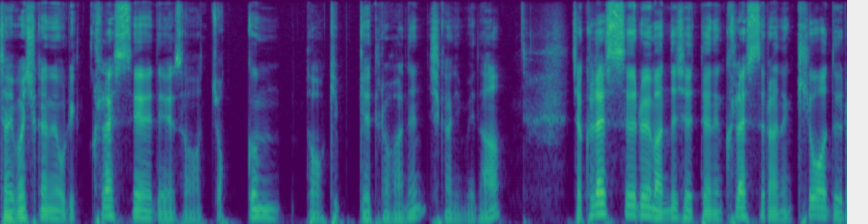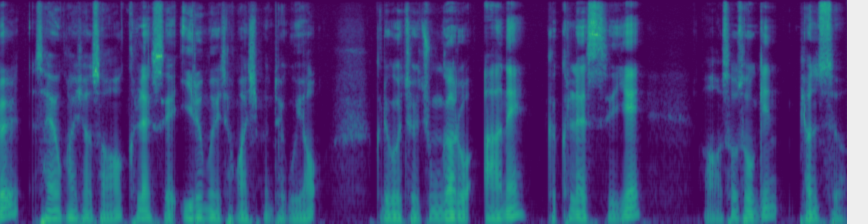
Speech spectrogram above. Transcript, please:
자, 이번 시간은 우리 클래스에 대해서 조금 더 깊게 들어가는 시간입니다. 자, 클래스를 만드실 때는 클래스라는 키워드를 사용하셔서 클래스의 이름을 정하시면 되고요. 그리고 저 중괄호 안에 그 클래스의 어, 소속인 변수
